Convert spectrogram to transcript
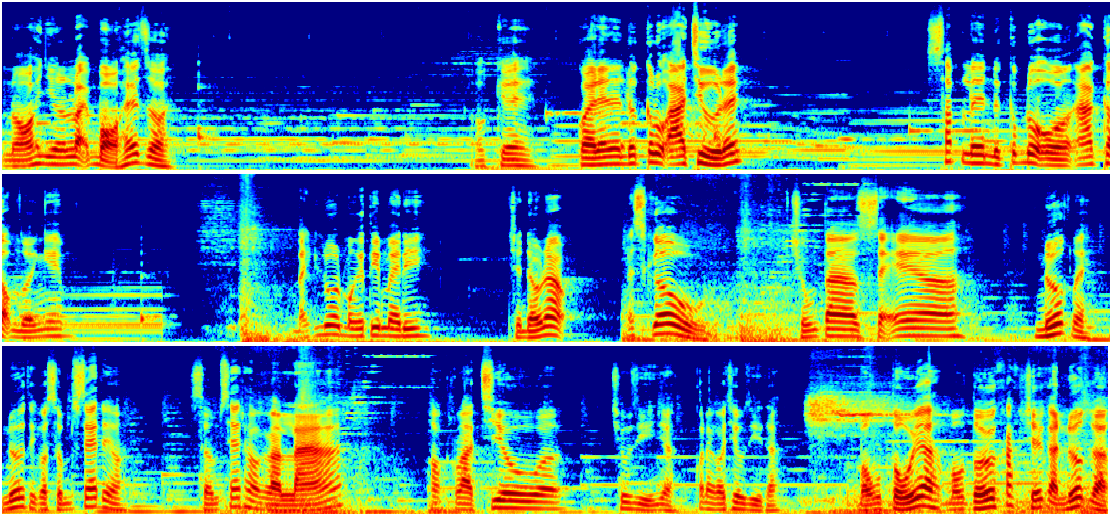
Nó hình như nó loại bỏ hết rồi. Ok quay lên được cấp độ a trừ đấy. Sắp lên được cấp độ a cộng rồi anh em. Đánh luôn bằng cái team này đi. Chiến đấu nào. Let's go chúng ta sẽ, nước này, nước thì có sấm sét rồi sấm sét hoặc là lá, hoặc là chiêu chiêu gì nhỉ? Con này có chiêu gì ta? Bóng tối à? Bóng tối khắc chế cả nước à?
